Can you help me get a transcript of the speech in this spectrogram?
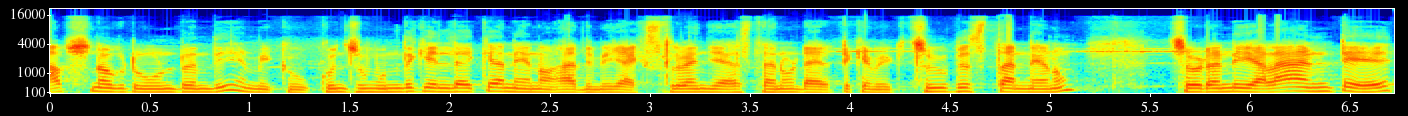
ఆప్షన్ ఒకటి ఉంటుంది. మీకు కొంచెం ముందుకు వెళ్ళాక నేను అది మీకు ఎక్స్ప్లెయిన్ చేస్తాను. డైరెక్ట్గా మీకు చూపిస్తాను నేను. చూడండి ఎలా అంటే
